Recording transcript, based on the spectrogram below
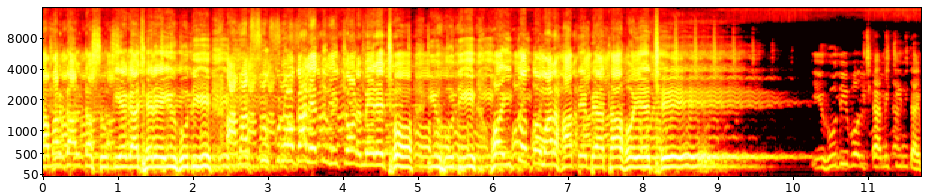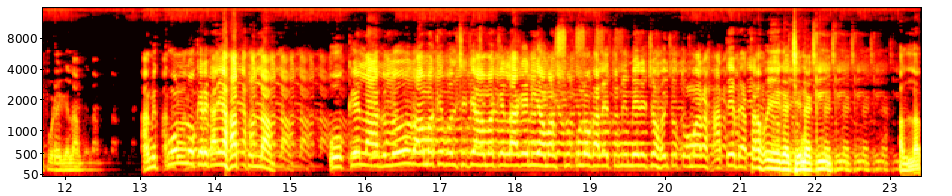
আমার গালটা শুকিয়ে গেছে রে ইহুদি। আমার শুকনো গালে তুমি চড় মেরেছ ইহুদি। হয়তো তোমার হাতে ব্যথা হয়েছে। ইহুদি বলছে, আমি চিন্তায় পড়ে গেলাম। আমি কোন লোকের গায়ে হাত তুললাম? ওকে লাগল, আমাকে বলছে যে আমাকে লাগেনি, আমার শুকনো গালে তুমি মেরেছো, হয়তো তোমার হাতে ব্যথা হয়ে গেছে নাকি? আল্লাহ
